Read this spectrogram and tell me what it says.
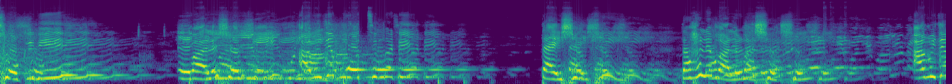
সখী বলো সখী আমি যে পশ্চিম ঘাটে তাই সখী? তাহলে বলো না সখী। আমি যে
